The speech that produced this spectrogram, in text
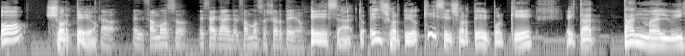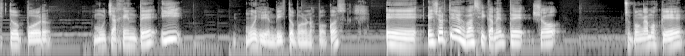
o shorteo. Claro, el famoso, exactamente, el famoso shorteo. Exacto. El shorteo. ¿Qué es el shorteo y por qué está tan mal visto por mucha gente y muy bien visto por unos pocos? Eh, el shorteo es básicamente yo, supongamos que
